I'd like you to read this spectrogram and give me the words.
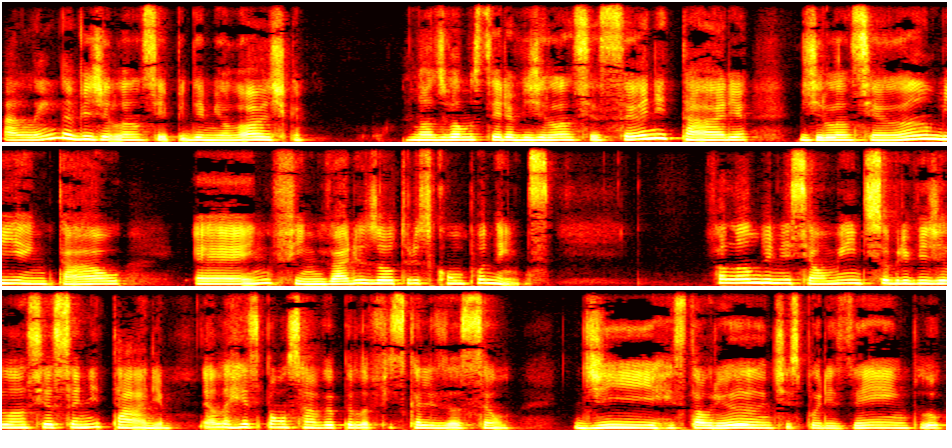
além da vigilância epidemiológica, nós vamos ter a vigilância sanitária, vigilância ambiental, é, enfim, vários outros componentes. Falando inicialmente sobre vigilância sanitária, ela é responsável pela fiscalização de restaurantes, por exemplo,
